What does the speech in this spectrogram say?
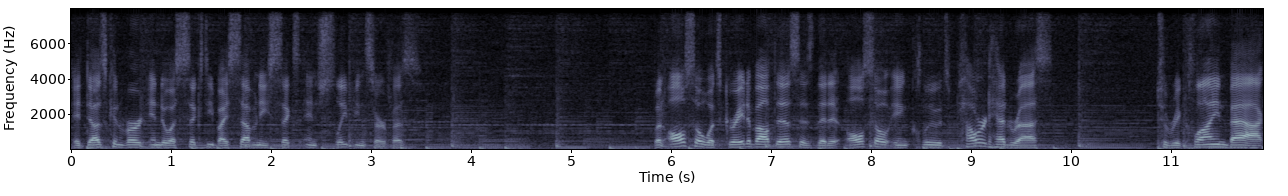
It does convert into a 60 by 76 inch sleeping surface. But also, what's great about this is that it also includes powered headrests to recline back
